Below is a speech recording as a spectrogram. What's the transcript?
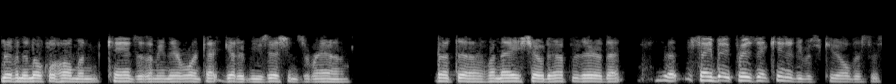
living in Oklahoma and Kansas, I mean, there weren't that good of musicians around. But uh, when they showed up there, that, that same day President Kennedy was killed, this is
